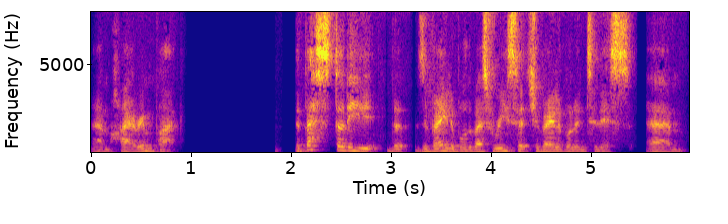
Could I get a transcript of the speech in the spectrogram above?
um, higher impact. The best study that is available, the best research available into this, um,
